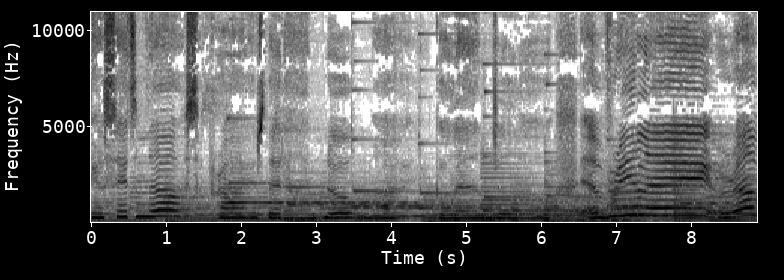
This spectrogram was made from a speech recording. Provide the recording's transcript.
I guess it's no surprise that I'm no Michelangelo. Every layer of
